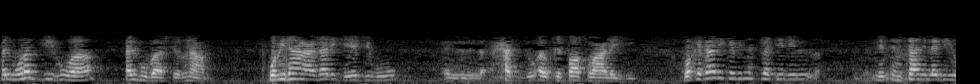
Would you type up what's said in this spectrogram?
فالمرجي هو المباشر نعم. وبناء على ذلك يجب الحد القصاص عليه. وكذلك بالنسبة للإنسان الذي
